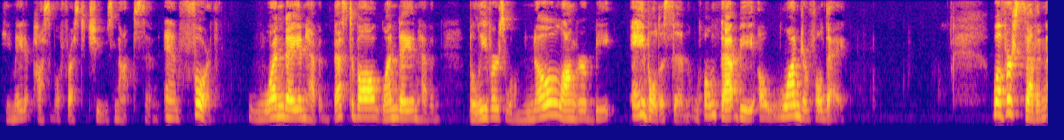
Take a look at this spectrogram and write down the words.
He made it possible for us to choose not to sin. And fourth, one day in heaven, best of all, one day in heaven, believers will no longer be able to sin. Won't that be a wonderful day? Well, verse 7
